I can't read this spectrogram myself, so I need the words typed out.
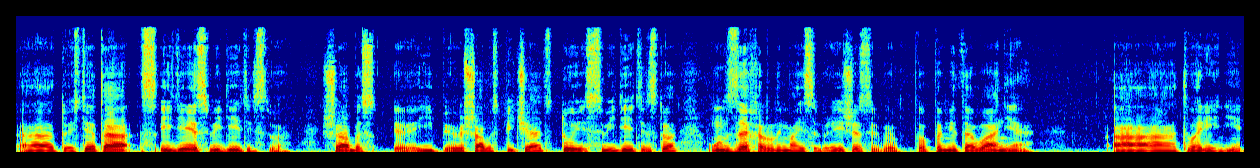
А, то есть это идея свидетельства. Шабас, э, и, э, шабас печать, то есть свидетельство, он зехарли майсабрейшес, э, пометование о творении,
